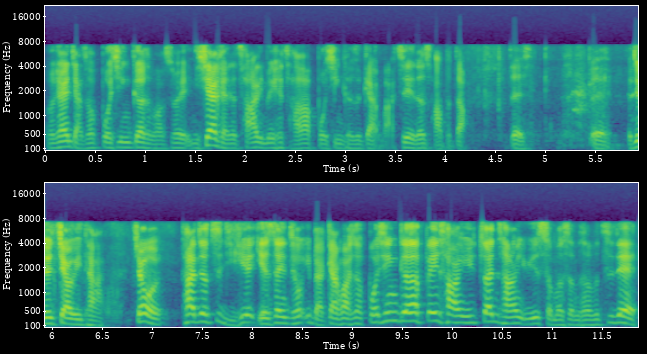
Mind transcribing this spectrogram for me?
我跟他讲说博青哥什么，所以你现在可能查里面可以查到博青哥是干嘛，这些都查不到。对，对，我就教育他，结果他就自己去延伸出一百干话，说柏青哥非常于专长于什么什么什么之类，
